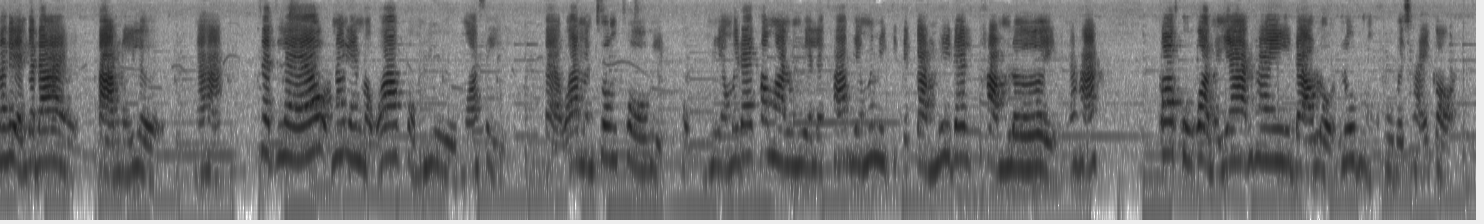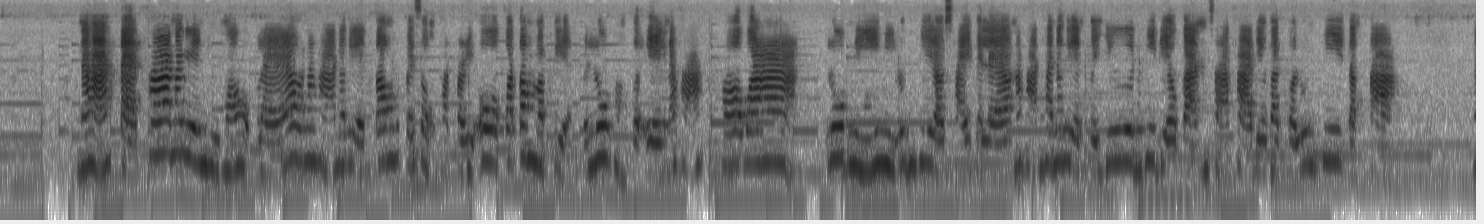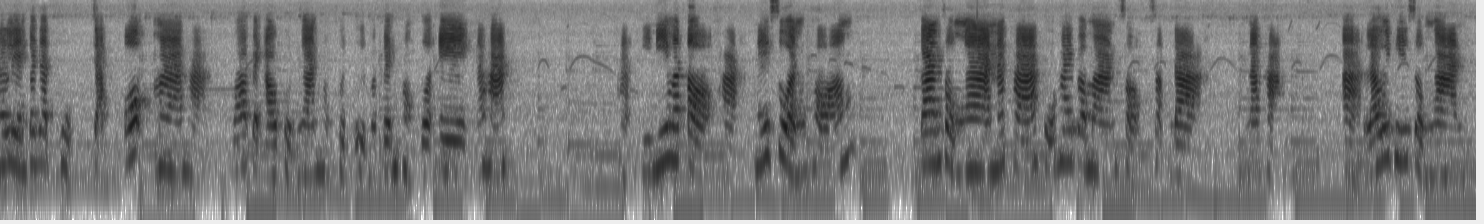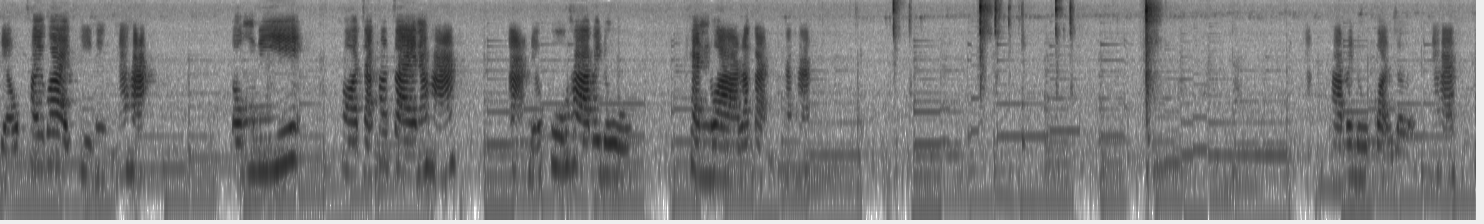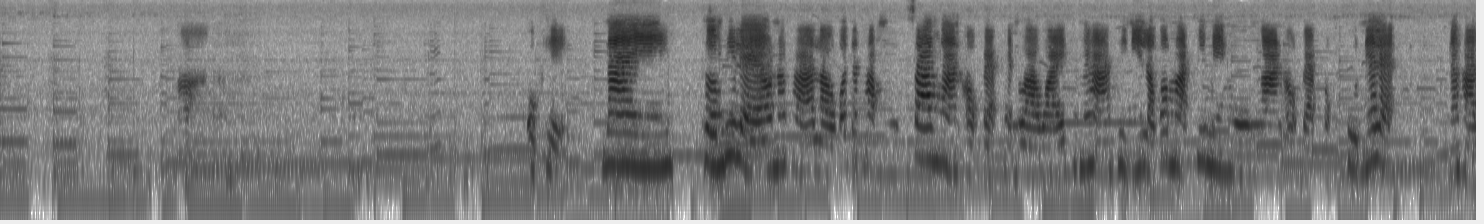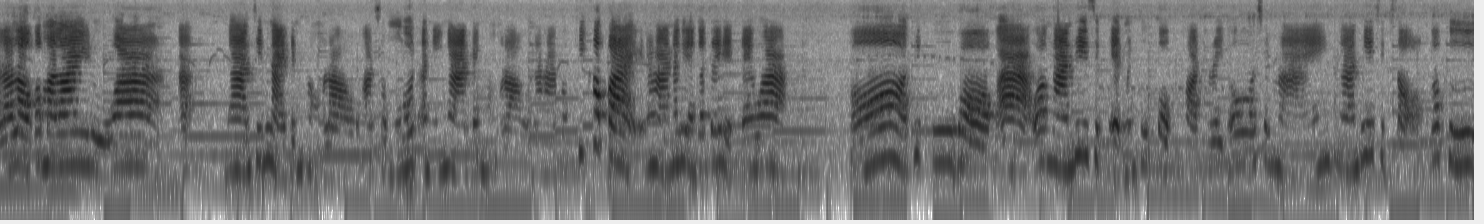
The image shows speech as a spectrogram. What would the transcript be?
นักเรียนก็ได้ตามนี้เลยนะคะ เสร็จแล้วนักเรียนบอกว่าผมอยู่ม .4 แต่ว่ามันช่วงโควิดผมยังไม่ได้เข้ามาโรงเรียนเลยครับ ยังไม่มีกิจกรรมที่ได้ทำเลยนะคะ ก็ครูก็อนุญาตให้ดาวน์โหลดรูปของครูไปใช้ก่อนนะคะ แต่ถ้านักเรียนอยู่ม .6 แล้วนะคะ นักเรียนต้องไปส่งพอร์ตโฟลิโอก็ต้องมาเปลี่ยนเป็นรูปของตัวเองนะคะ เพราะว่ารูปนี้มีรุ่นพี่เราใช้ไปแล้วนะคะ ถ้านักเรียนไปยื่นที่เดียวกันสาขาเดียวกันกับรุ่นพี่ต่างๆ นักเรียนก็จะถูกจับโป๊ะมาค่ะ ว่าไปเอาผลงานของคนอื่นมาเป็นของตัวเองนะคะ ทีนี้มาต่อค่ะ ในส่วนของการส่งงานนะคะครูให้ประมาณ 2 สัปดาห์นะคะอะแล้ววิธีส่งงานเดี๋ยวค่อยว่าอีกทีหนึ่งนะคะ ตรงนี้พอจะเข้าใจนะคะอะเดี๋ยวครูพาไปดูแคนวาแล้วกันนะคะพาไปดูก่อนเลยนะคะโอเค ใน เทอมที่แล้วนะคะ เราก็จะทำสร้างงานออกแบบแคนวาไว้ใช่ไหมคะทีนี้เราก็มาที่เมนูงานออกแบบของคุณเนี่ยแหละนะคะ แล้วเราก็มาไล่ดูว่างานชิ้นไหนเป็นของเราสมมติอันนี้งานเป็นของเรานะคะพอคลิกเข้าไปนะคะ นักเรียนก็จะเห็นได้ว่าอ๋อที่ครูบอกอะว่างานที่ 11 มันคือปกพอร์ตริโอใช่ไหมงานที่ 12 ก็คือ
